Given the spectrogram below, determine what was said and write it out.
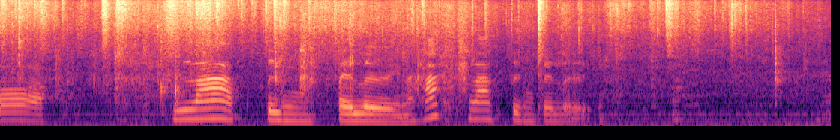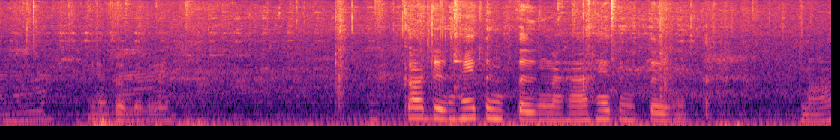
ก็ลากตึงไปเลยนะคะ ลากตึงไปเลยเนี่ยตัวเล็กๆก็ดึงให้ตึงๆนะคะ ให้ตึงๆเนาะ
